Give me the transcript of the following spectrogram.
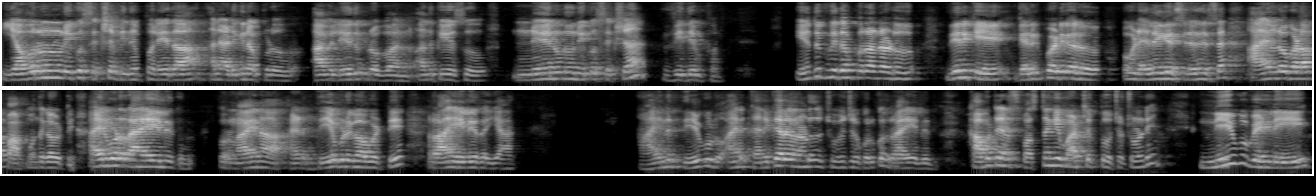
ఎవరును నీకు శిక్ష విధింపలేదా? అని అడిగినప్పుడు ఆమె లేదు ప్రభు అని అందుకు యేసు నేను నీకు శిక్ష విధింపను. ఎందుకు విధింపరు అన్నాడు. దీనికి గరికపాటి గారు ఒక డైలాగ్ వేసాడు ఏం తెలుసా? ఆయనలో కూడా పాపం ఉంది కాబట్టి ఆయన కూడా రాయలేదు. ఒక నాయన ఆయన దేవుడు కాబట్టి రాయలేదయ్యా. ఆయన దేవుడు ఆయన కనికరం అన్నది చూపించిన కొరకు రాయలేదు. కాబట్టి ఆయన స్పష్టంగా మాట చెప్తూ వచ్చాడు. చూడండి నీవు వెళ్ళి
